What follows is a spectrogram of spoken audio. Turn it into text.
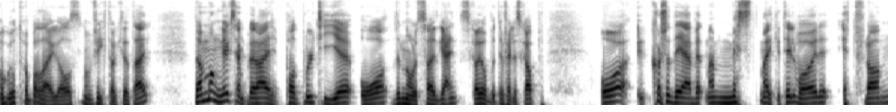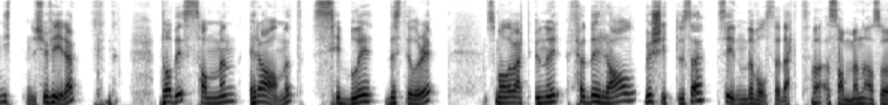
Og godt jobba deg, Gallosen, som fikk tak i dette her. Det er mange eksempler her på at politiet og The Northside Gang skal jobbe til fellesskap. Og kanskje det jeg bet meg mest merke til, var et fra 1924. Da de sammen ranet Sibley Distillery, som hadde vært under føderal beskyttelse siden The Volstead Act. Sammen, altså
